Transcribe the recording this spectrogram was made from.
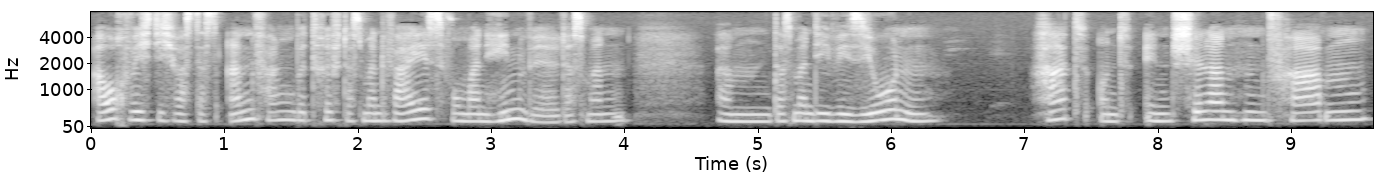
auch wichtig, was das Anfangen betrifft, dass man weiß, wo man hin will, dass man, dass man die Vision hat und in schillernden Farben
